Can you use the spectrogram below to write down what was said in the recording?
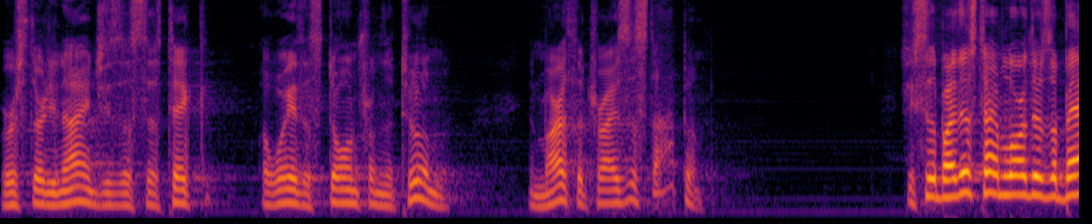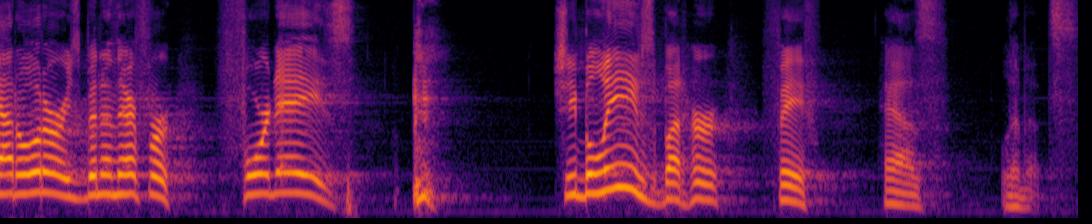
Verse 39, Jesus says, Take away the stone from the tomb. And Martha tries to stop him. She says, By this time, Lord, there's a bad odor. He's been in there for four days. she believes, but her faith has limits.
